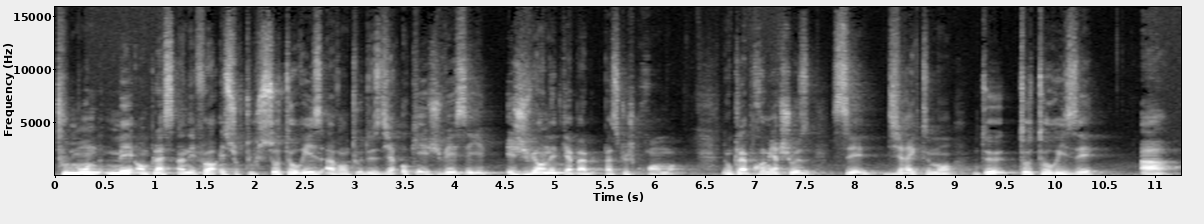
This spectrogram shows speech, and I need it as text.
Tout le monde met en place un effort et surtout s'autorise avant tout de se dire ok je vais essayer et je vais en être capable parce que je crois en moi. Donc la première chose, c'est directement de t'autoriser à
